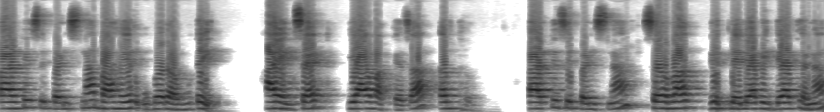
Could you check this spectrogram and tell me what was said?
पार्टिसिपंट्सना बाहेर उभं राहू दे. हा एक्झॅक्ट या वाक्याचा अर्थ. पार्टिसिपंट्सना सहभाग घेतलेल्या विद्यार्थ्यांना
